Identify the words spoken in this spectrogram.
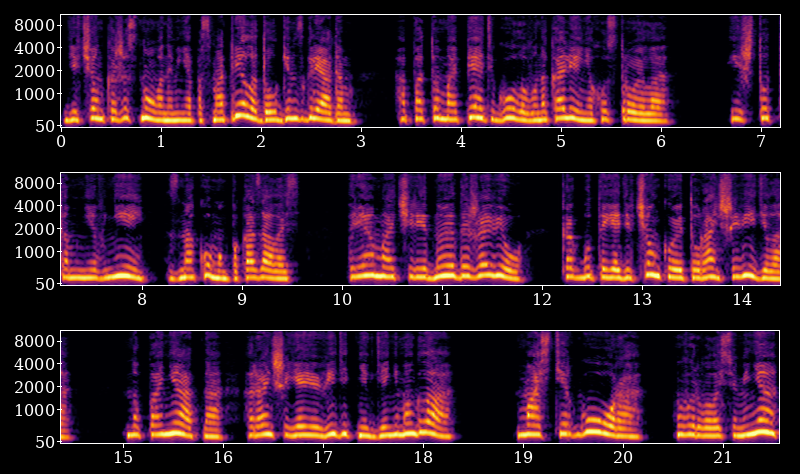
Девчонка же снова на меня посмотрела долгим взглядом, а потом опять голову на коленях устроила. И что-то мне в ней знакомым показалось. Прямо очередное дежавю, как будто я девчонку эту раньше видела. Но понятно, раньше я ее видеть нигде не могла. «Мастер Гора!» — вырвалось у меня,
